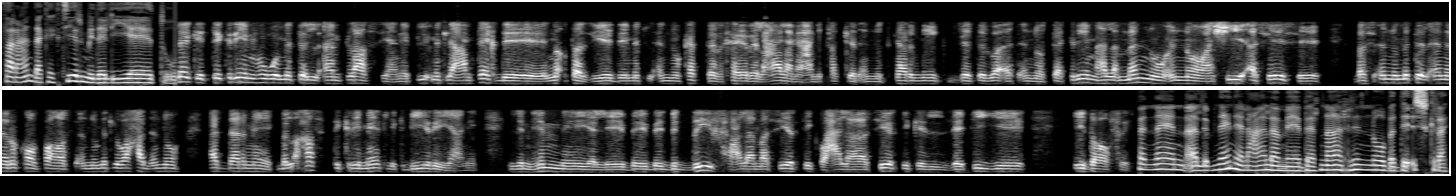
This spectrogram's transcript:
صار عندك كتير ميداليات و... ليك التكريم هو مثل un plus يعني مثل عم تاخدي نقطة زيادة مثل إنه كتر خير العالم. عم بتفكر إنه تكرمك بذات الوقت إنه التكريم هلأ منه إنه شيء أساسي. بس إنه مثل أنا récompense إنه مثل واحد إنه قدرناك بالأخص التكريمات الكبيرة يعني المهمة يلي بتضيف على مسيرتك وعلى سيرتك الذاتية إضافة. فنان اللبناني العالمي برنار رنو بدي أشكرك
